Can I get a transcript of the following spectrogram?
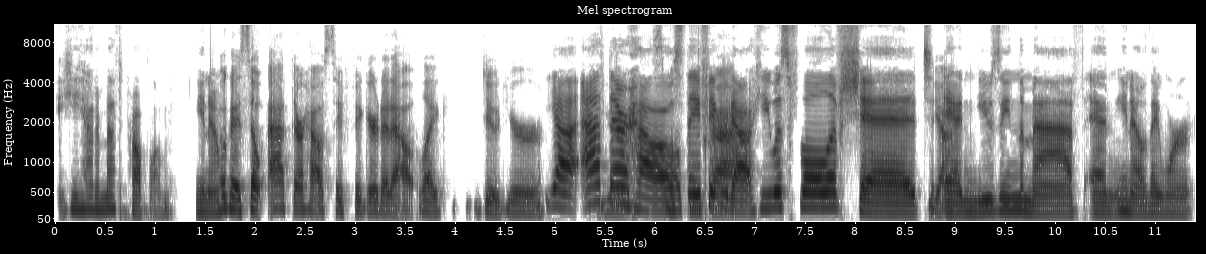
he had a meth problem, you know? Okay, so at their house, they figured it out. Like, dude, you're Yeah, at their You're house, they smoking figured out he was full of shit Yeah. and using the meth and you know, they weren't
